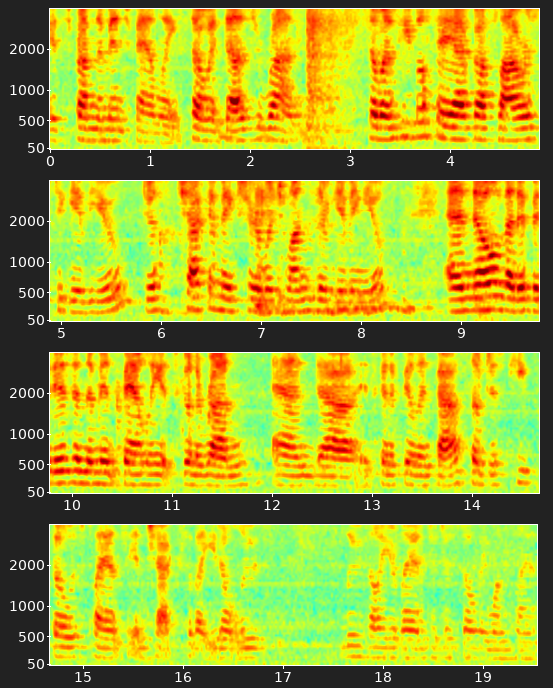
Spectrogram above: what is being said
It's from the mint family, so it does run. So when people say I've got flowers to give you, just check and make sure which ones they're giving you. And know that if it is in the mint family, it's going to run and uh, it's going to fill in fast. So just keep those plants in check so that you don't lose, lose all your land to just only one plant.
